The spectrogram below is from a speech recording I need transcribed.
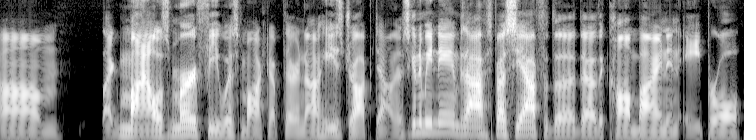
um like Myles Murphy was mocked up there. Now he's dropped down. There's going to be names, off, especially after the, the, the combine in April,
